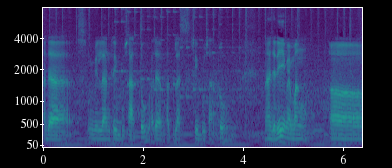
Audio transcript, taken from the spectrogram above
ada 9001 ada 14001 nah jadi memang eh,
